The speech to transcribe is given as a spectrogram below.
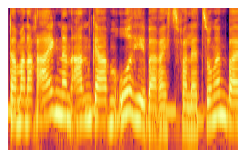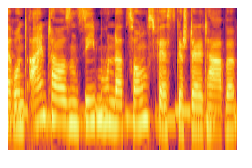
da man nach eigenen Angaben Urheberrechtsverletzungen bei rund 1700 Songs festgestellt habe.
